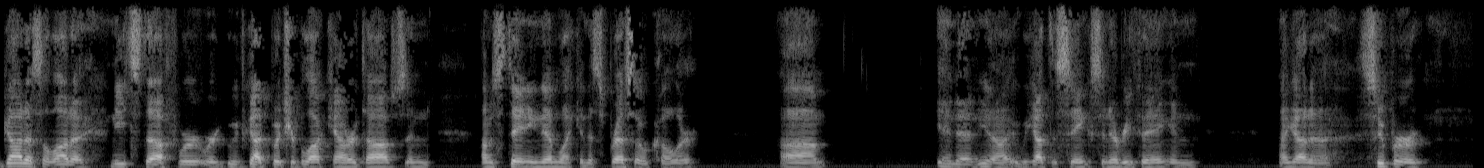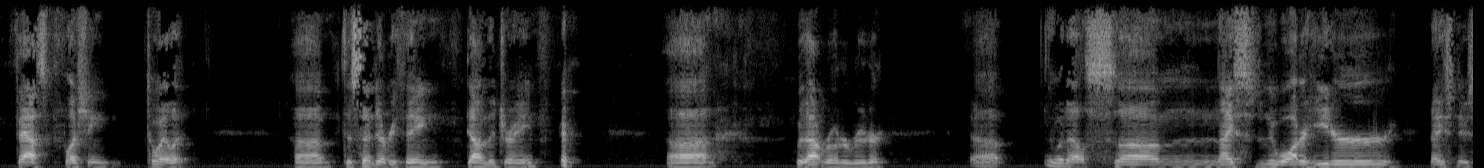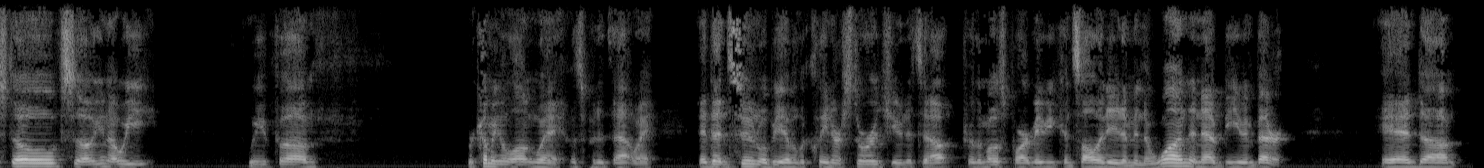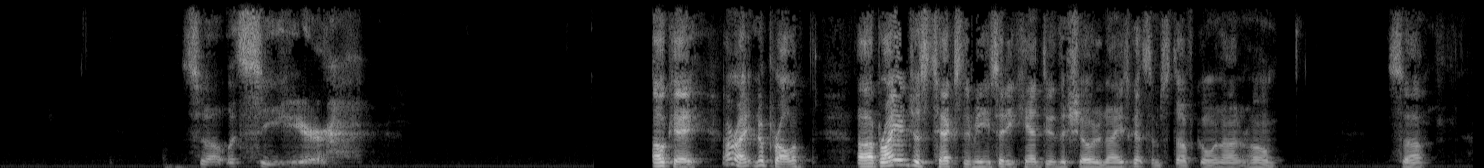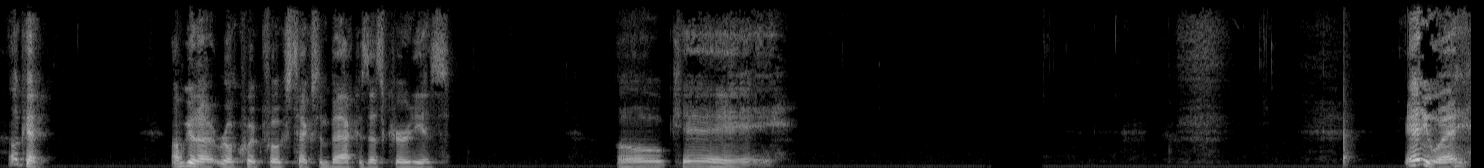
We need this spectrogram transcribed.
got us a lot of neat stuff. We're, we're, we've got butcher block countertops and I'm staining them like an espresso color. Um, and then, you know, we got the sinks and everything and I got a super fast flushing toilet, uh, to send everything down the drain, uh, without Roto-Rooter. Uh, what else? Um, nice new water heater, nice new stove. So, you know, we, we've, um, we're coming a long way. Let's put it that way. And then soon we'll be able to clean our storage units out for the most part, maybe consolidate them into one and that'd be even better. And, um, so let's see here. Okay. All right. No problem. Uh, Brian just texted me. He said he can't do the show tonight. He's got some stuff going on at home. So, okay. I'm going to, real quick, folks, text him back because that's courteous. Okay. Anyway,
